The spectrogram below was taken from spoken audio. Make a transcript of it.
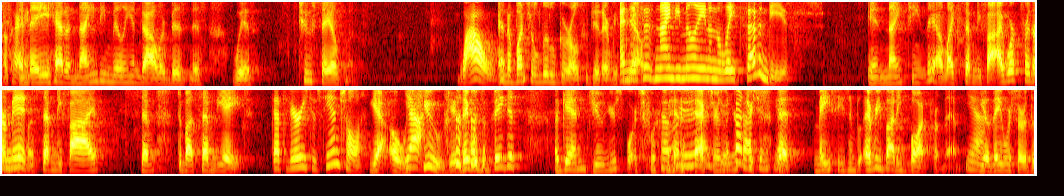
Okay. And they had a ninety million dollar business with two salesmen Wow. and a bunch of little girls who did everything And this else. is 90 million in the late 70s. In 19 they are like 75 i worked for them mid. till 75 to about 78 That's very substantial. yeah oh it was Yeah. huge they were the biggest again junior sportswear Oh, yeah, manufacturer in the country fashion, yeah. that Macy's and everybody bought from them. Yeah. You know, they were sort of the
